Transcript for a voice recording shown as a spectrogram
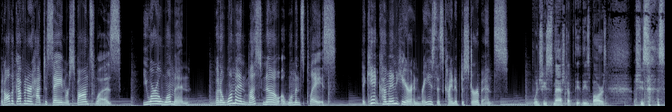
But all the governor had to say in response was, You are a woman, but a woman must know a woman's place. They can't come in here and raise this kind of disturbance. When she smashed up the, these bars, she says,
